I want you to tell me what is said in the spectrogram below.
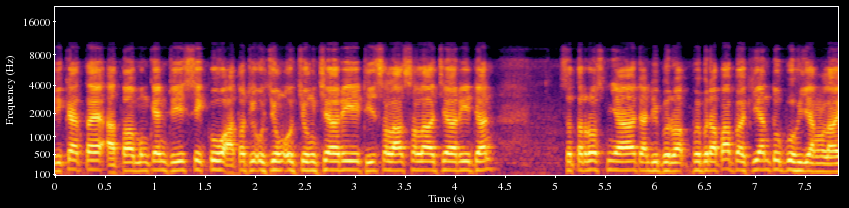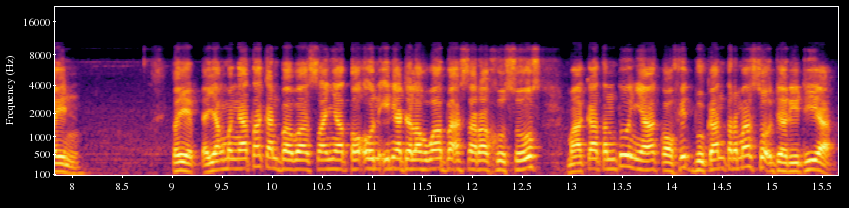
di ketek, atau mungkin di siku, atau di ujung-ujung jari, di sela-sela jari, dan seterusnya, dan di beberapa bagian tubuh yang lain. Baik, yang mengatakan bahwasanya toon ini adalah wabah secara khusus, maka tentunya COVID bukan termasuk dari dia.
